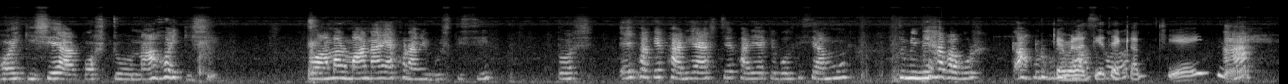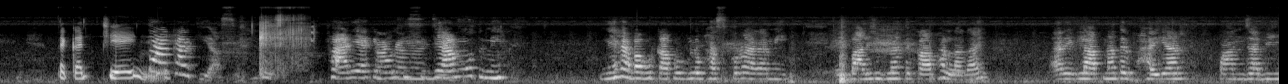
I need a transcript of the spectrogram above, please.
হয় কিসে আর কষ্ট না হয় কিসে। তো আমার মা নাই এখন আমি বুঝতেছি। তো এই ফাঁকে ফারিয়া আসছে ফারিয়াকে বলতেছি আম্মু তুমি নেহা বাবুর কাপড় ক্যামেরা দিয়ে দেখাচ্ছেই না। দেখাচ্ছেই না। টাকার কি আছে? ফারিয়াকে বলতেছি যে আম্মু তুমি নেহা বাবুর কাপড়গুলো ভাঁজ করো আর আমি এই বালিশগুলোতে কাভার লাগাই। আর এগুলো আপনাদের ভাইয়ার পাঞ্জাবি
